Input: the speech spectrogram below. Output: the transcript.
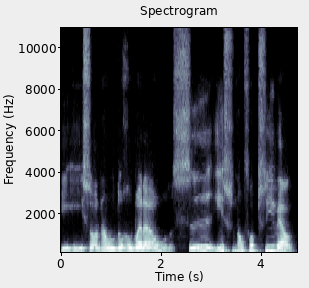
e, e só não o derrubarão se isso não for possível.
